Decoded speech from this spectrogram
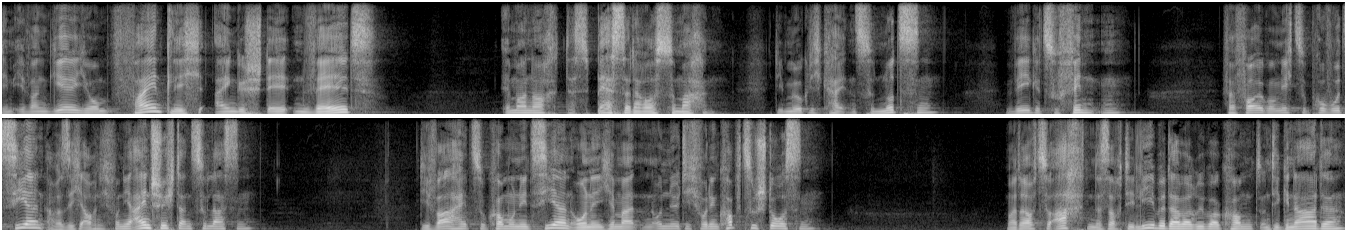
dem Evangelium feindlich eingestellten Welt immer noch das Beste daraus zu machen, die Möglichkeiten zu nutzen, Wege zu finden, Verfolgung nicht zu provozieren, aber sich auch nicht von ihr einschüchtern zu lassen, die Wahrheit zu kommunizieren, ohne jemanden unnötig vor den Kopf zu stoßen mal darauf zu achten, dass auch die Liebe dabei rüberkommt und die Gnade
